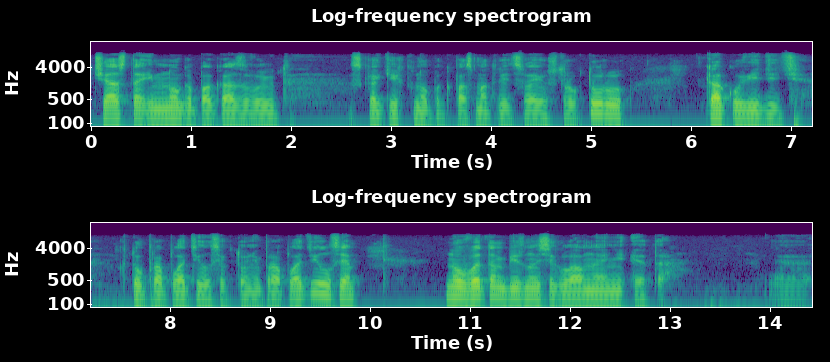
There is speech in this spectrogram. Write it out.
часто и много показывают с каких кнопок посмотреть свою структуру, как увидеть, кто проплатился, кто не проплатился. Но в этом бизнесе главное не это. Э,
